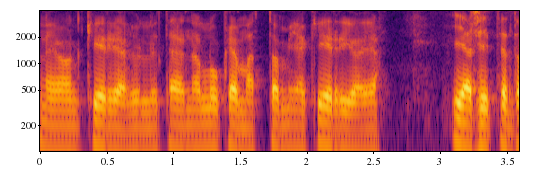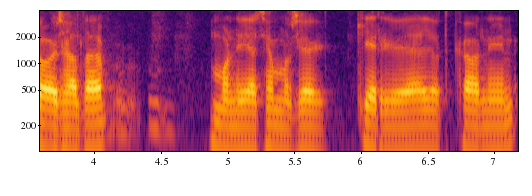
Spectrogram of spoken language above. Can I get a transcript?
ne on kirjahylly täynnä lukemattomia kirjoja. Ja sitten toisaalta monia semmoisia kirjoja, jotka on niin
